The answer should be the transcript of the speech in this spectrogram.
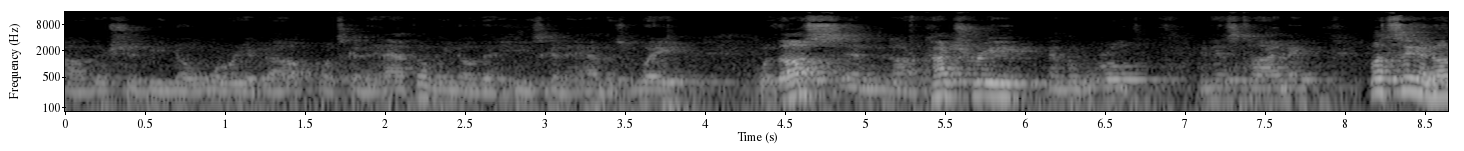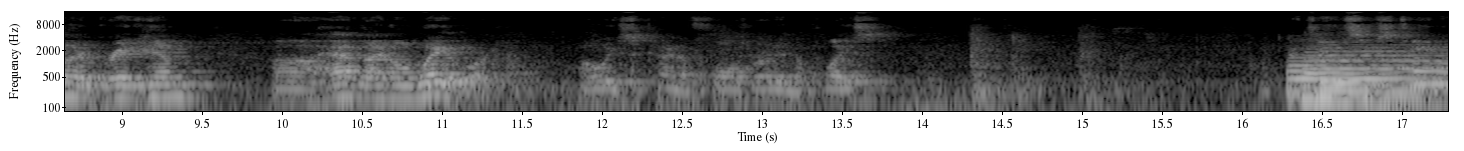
uh, there should be no worry about what's going to happen. We know that He's going to have His way with us and our country and the world in his timing. Let's sing another great hymn, uh, Have Thine Own Way, Lord. Always kind of falls right into place. 16.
